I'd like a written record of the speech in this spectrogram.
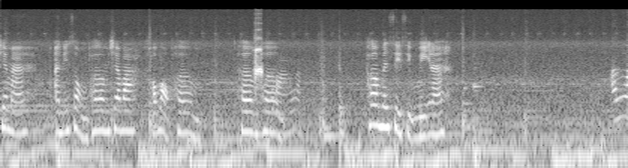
ใช่ไหมอันนี้ส่งเพิ่มใช่ปะเขาบอกเพิ่ม เพิ่มเพิ่มฟังอะเพิ่มเป็นสี่สิบวินะ อะไร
